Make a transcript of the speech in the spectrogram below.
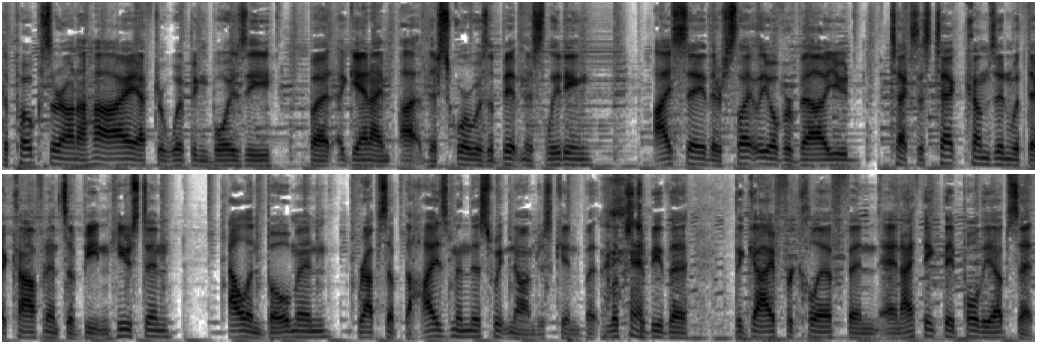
The Pokes are on a high after whipping Boise, but again, I'm, uh, the score was a bit misleading. I say they're slightly overvalued. Texas Tech comes in with their confidence of beating Houston. Alan Bowman wraps up the Heisman this week. No, I'm just kidding, but looks to be the, the guy for Kliff, and, and I think they pull the upset.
